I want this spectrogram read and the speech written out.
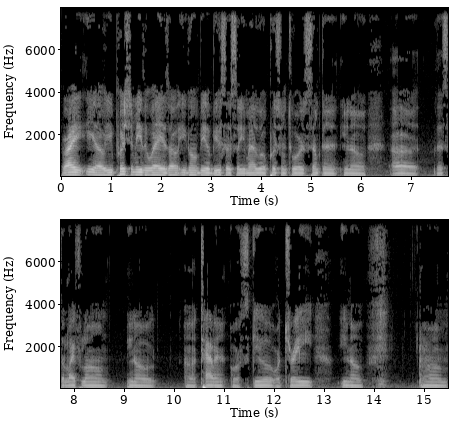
right? You know, you push them either way is oh, you're gonna be abusive, so you might as well push them towards something, you know, uh, that's a lifelong, you know, uh, talent or skill or trade, you know, um,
